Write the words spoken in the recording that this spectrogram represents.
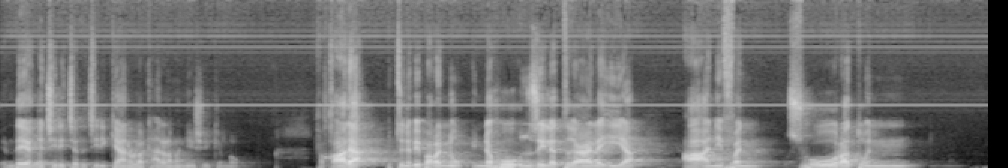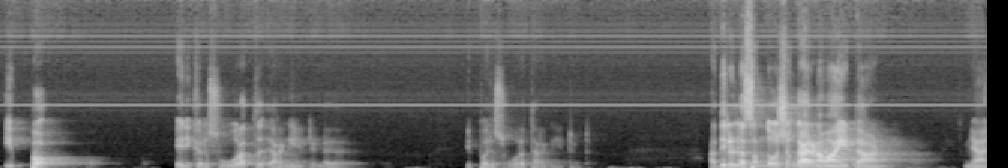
എന്തേ അങ്ങ് ചിരിച്ചത്? ചിരിക്കാനുള്ള കാരണം അന്വേഷിക്കുന്നു. ഫഖാല നബി പറഞ്ഞു ഇന്നഹു ഉൻസിലത്ത് ആലയ്യ ആനിഫൻ സൂറത്തുൻ. ഇപ്പോൾ എനിക്കൊരു സൂറത്ത് ഇറങ്ങിയിട്ടുണ്ട്. ഇപ്പോൾ ഒരു സൂറത്ത് ഇറങ്ങിയിട്ടുണ്ട് അതിലുള്ള സന്തോഷം കാരണമായിട്ടാണ് ഞാൻ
